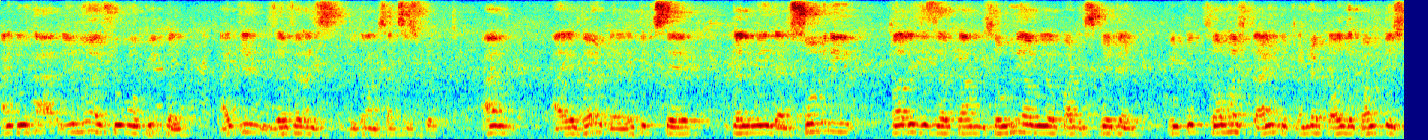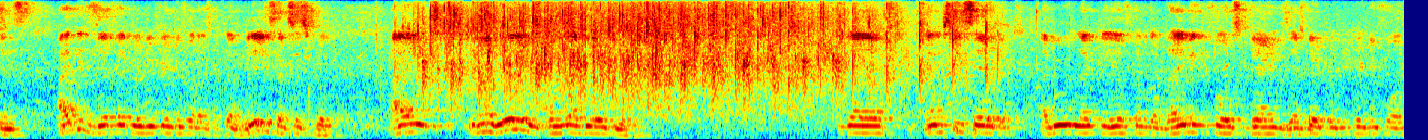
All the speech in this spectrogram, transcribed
and you have you know a few more people, I think Zephyr has become successful. And I heard Ritik say, tell me that so many colleges have come, so many of you have participated. It took so much time to conduct all the competitions. I think Zephyr 2024 has become really successful. I, you know, really congratulate you. The MC said, we would like to hear from the driving force behind Zephyr 2024.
